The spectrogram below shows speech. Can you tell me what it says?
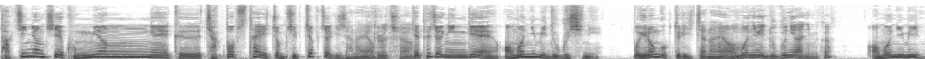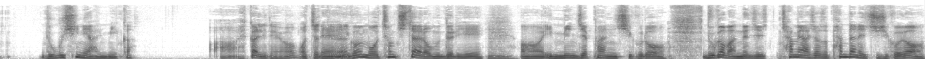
박진영 씨의 공명의 그 작법 스타일이 좀 직접적이잖아요. 그렇죠. 대표적인 게 어머님이 누구시니 뭐 이런 곡들이 있잖아요. 어머님이 누구니 아닙니까? 어머님이 누구시니 아닙니까? 아, 헷갈리네요. 어쨌든. 네, 이건 뭐 청취자 여러분들이 음. 어, 인민재판식으로 누가 맞는지 참여하셔서 판단해 주시고요.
